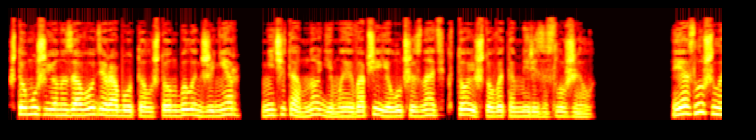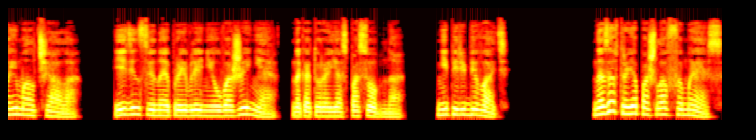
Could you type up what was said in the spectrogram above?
что муж ее на заводе работал, что он был инженер, не чита многим, и вообще ей лучше знать, кто и что в этом мире заслужил. Я слушала и молчала. Единственное проявление уважения, на которое я способна, не перебивать, на завтра я пошла в ФМС.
